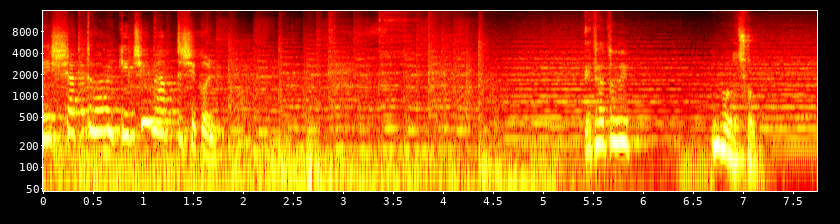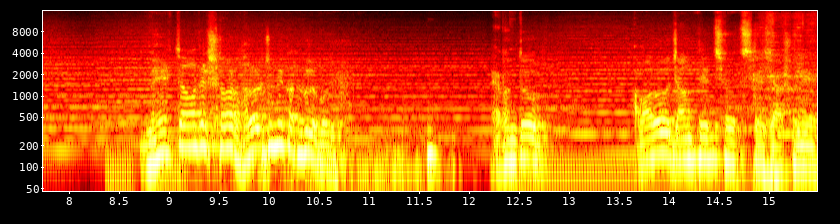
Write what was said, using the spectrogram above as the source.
নিঃস্বার্থভাবে কিছুই ভাবতে শেখনি এটা তুমি কি বলছো? মেয়ের তো আমাদের সবার ভালোর জন্যই কথাগুলো বলি এখন তো আমারও জানতে ইচ্ছে হচ্ছে যে আসলে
